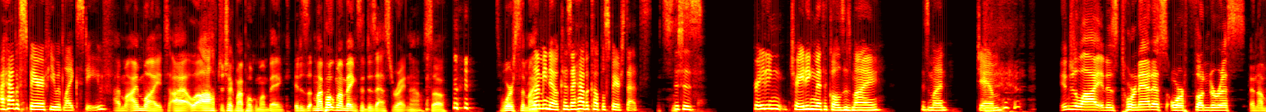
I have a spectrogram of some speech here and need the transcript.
I have a spare if you would like, Steve. I might. I, well, I'll have to check my Pokemon bank. It is my Pokemon bank's a disaster right now, so it's worse than my. Let me know because I have a couple spare stats. it's- This is trading trading mythicals is my is my jam. in July. It is Tornadus or Thundurus, and of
